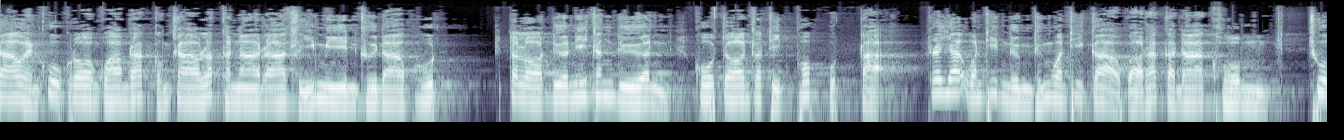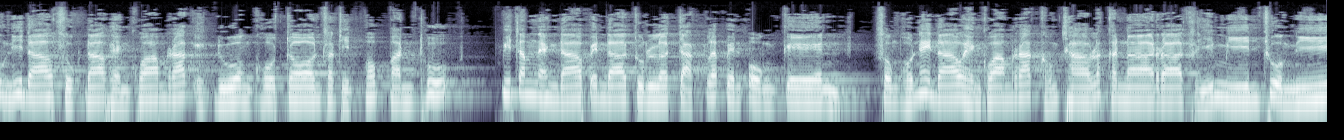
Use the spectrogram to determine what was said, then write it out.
ดาวแห่งคู่ครองความรักของชาวลัคนาราศีมีนคือดาวพุธ ตลอดเดือนนี้ทั้งเดือน โคจรสถิตภพปุตตะ ระยะวันที่หนึ่งถึงวันที่เก้ากรกฎาคม ช่วงนี้ดาวศุกดาวแห่งความรักอีกดวง โคจรสถิตภพพันธุ มีตำแหน่งดาวเป็นดาวจุลจักรและเป็นองค์เกณฑ์ ส่งผลให้ดาวแห่งความรักของชาวลัคนาราศีมีนช่วงนี้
